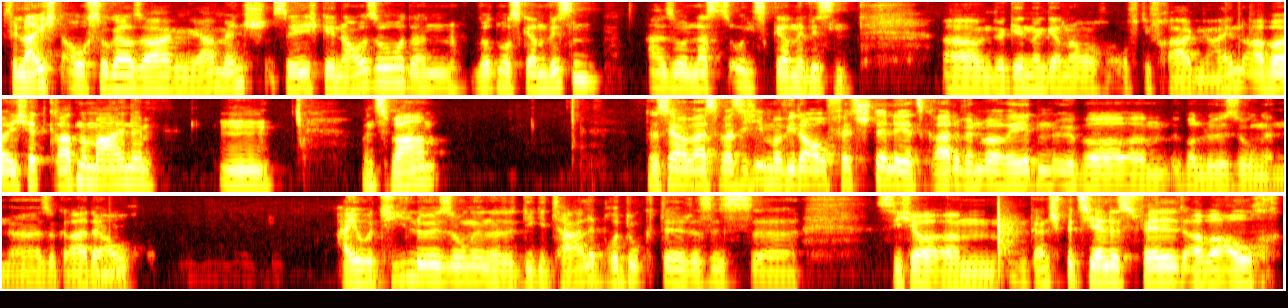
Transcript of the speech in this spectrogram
vielleicht auch sogar sagen, ja, Mensch, sehe ich genauso, dann würden wir es gern wissen. Also lasst uns gerne wissen. Äh, und wir gehen dann gerne auch auf die Fragen ein. Aber ich hätte gerade noch mal eine. Hm, und zwar, das ist ja was, was ich immer wieder auch feststelle, jetzt gerade wenn wir reden über, ähm, über Lösungen, ne? also gerade mhm. auch IoT-Lösungen, also digitale Produkte, das ist äh, sicher ähm, ein ganz spezielles Feld, aber auch,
